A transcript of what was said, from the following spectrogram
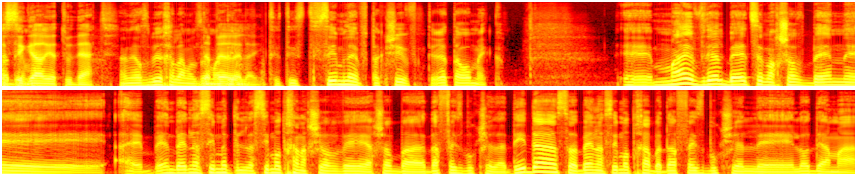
אעשה סיגריה to that. אני אסביר לך למה זה דבר מדהים. אליי. ת- ת- שים לב, תקשיב, תראה את העומק. אה, מה ההבדל בעצם עכשיו בין, אה, בין, בין לשים, לשים אותך עכשיו, אה, עכשיו בדף פייסבוק של אדידס, או בין לשים אותך בדף פייסבוק של, לא יודע מה,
